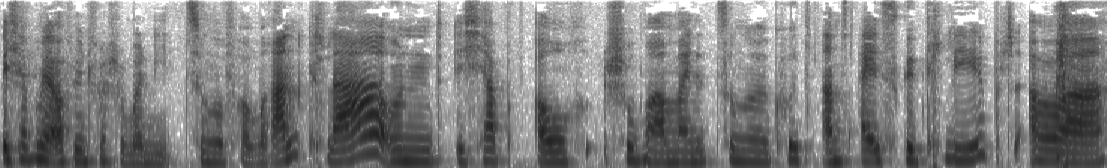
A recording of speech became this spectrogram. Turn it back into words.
ich habe mir auf jeden Fall schon mal die Zunge verbrannt, klar. Und ich habe auch schon mal meine Zunge kurz ans Eis geklebt. Aber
